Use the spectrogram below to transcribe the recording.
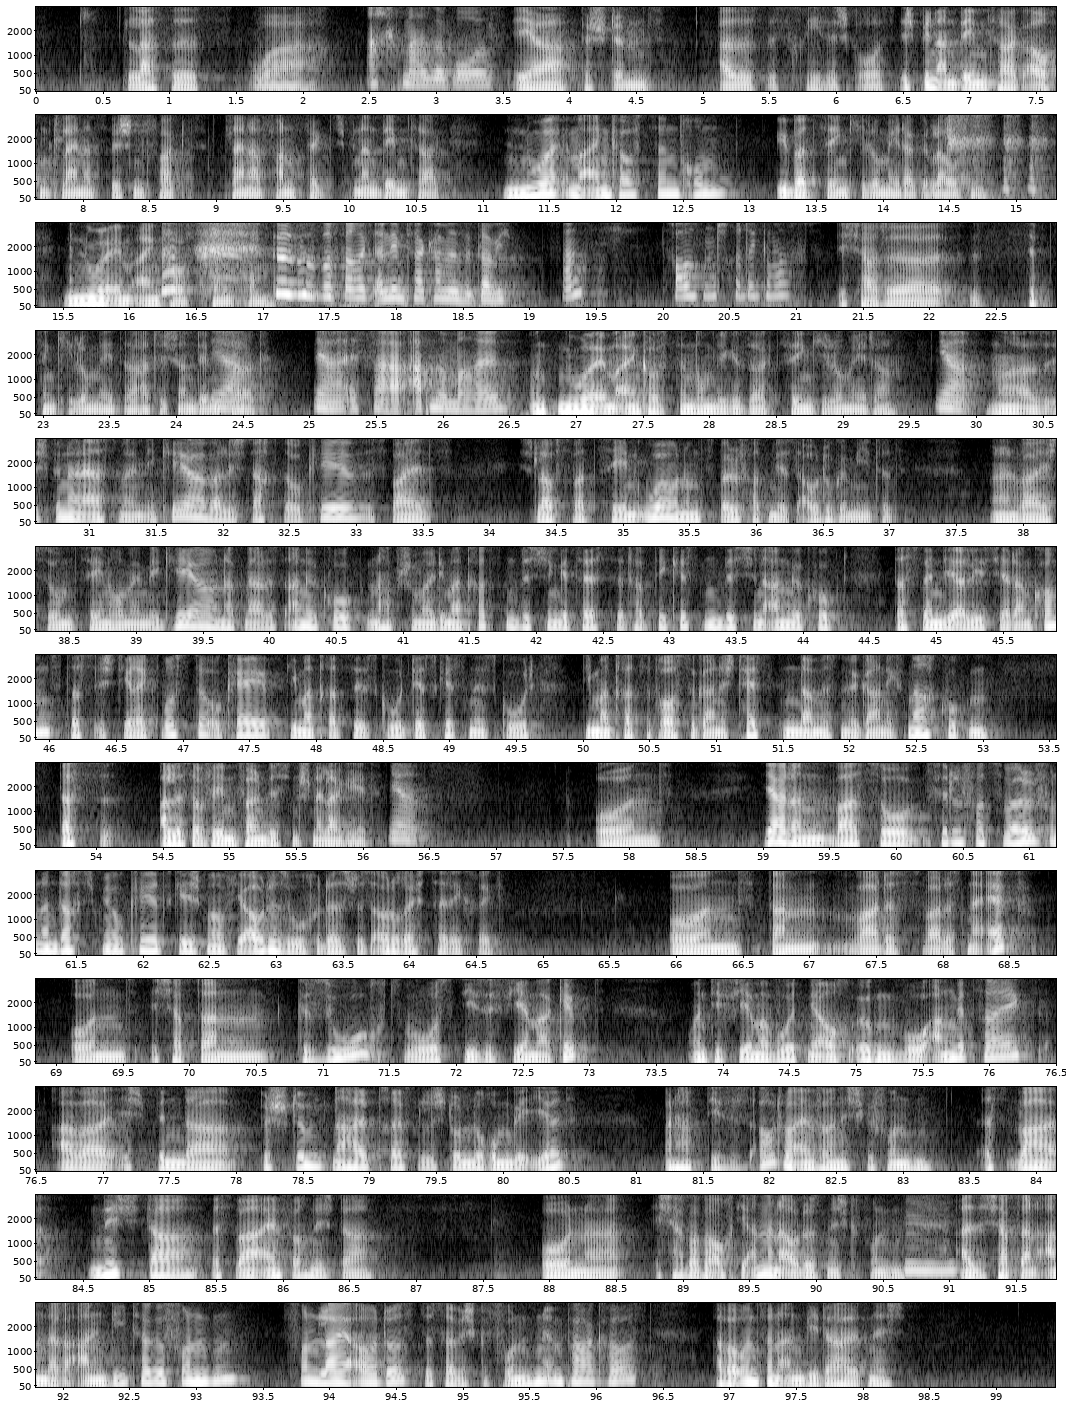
lass es, wow, Achtmal so groß. ja, bestimmt. Also es ist riesig groß. Ich bin an dem Tag auch ein kleiner Zwischenfakt, kleiner Fun-Fact. Ich bin an dem Tag nur im Einkaufszentrum über 10 Kilometer gelaufen. nur im Einkaufszentrum. Das ist so verrückt. An dem Tag haben wir glaube ich, 20.000 Schritte gemacht. Ich hatte 17 Kilometer hatte ich an dem ja. Tag. Ja, es war abnormal. Und nur im Einkaufszentrum, wie gesagt, 10 Kilometer. Ja. Na, also ich bin dann erstmal im Ikea, weil ich dachte, okay, es war jetzt, ich glaube, es war 10 Uhr und um 12 hatten wir das Auto gemietet. Und dann war ich so um 10 rum im Ikea und habe mir alles angeguckt und habe schon mal die Matratzen ein bisschen getestet, habe die Kisten ein bisschen angeguckt, dass wenn die Alicia dann kommt, dass ich direkt wusste, okay, die Matratze ist gut, das Kissen ist gut, die Matratze brauchst du gar nicht testen, da müssen wir gar nichts nachgucken, dass alles auf jeden Fall ein bisschen schneller geht. Ja. Und ja, dann war es so Viertel vor zwölf und dann dachte ich mir, okay, jetzt gehe ich mal auf die Autosuche, dass ich das Auto rechtzeitig krieg. Und dann war das, war das eine App und ich habe dann gesucht, wo es diese Firma gibt. Und die Firma wurde mir auch irgendwo angezeigt, aber ich bin da bestimmt eine halb, dreiviertel Stunde rumgeirrt und habe dieses Auto einfach nicht gefunden. Es war nicht da, es war einfach nicht da. Und äh, ich habe aber auch die anderen Autos nicht gefunden. Also ich habe dann andere Anbieter gefunden von Leihautos. Das habe ich gefunden im Parkhaus, aber unseren Anbieter halt nicht.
